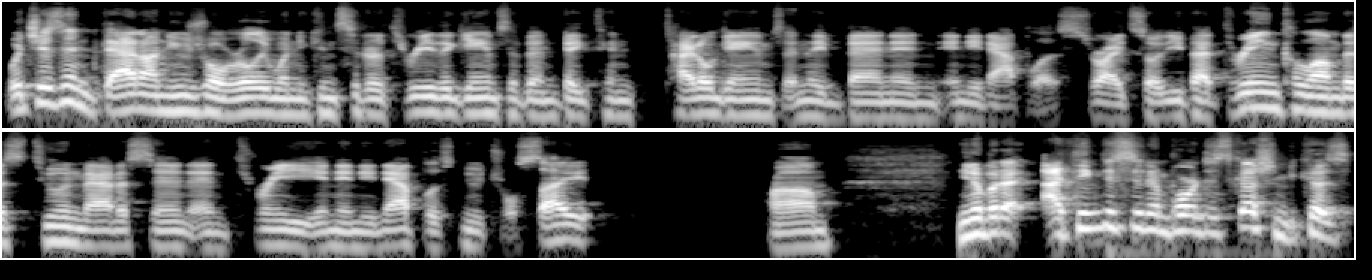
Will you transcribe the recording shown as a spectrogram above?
which isn't that unusual, really, when you consider three of the games have been Big Ten title games and they've been in Indianapolis, right? So you've had three in Columbus, two in Madison, and three in Indianapolis neutral site. Um, you know, but I, I think this is an important discussion because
